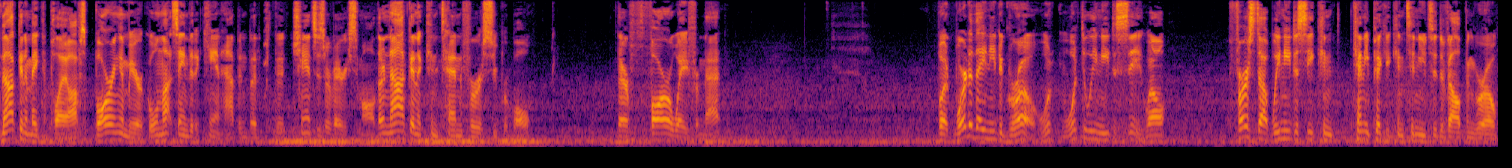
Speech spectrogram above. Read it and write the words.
not going to make the playoffs, barring a miracle. I'm not saying that it can't happen, but the chances are very small. They're not going to contend for a Super Bowl. They're far away from that. But where do they need to grow? What, what do we need to see? Well, first up, we need to see Kenny Pickett continue to develop and grow.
